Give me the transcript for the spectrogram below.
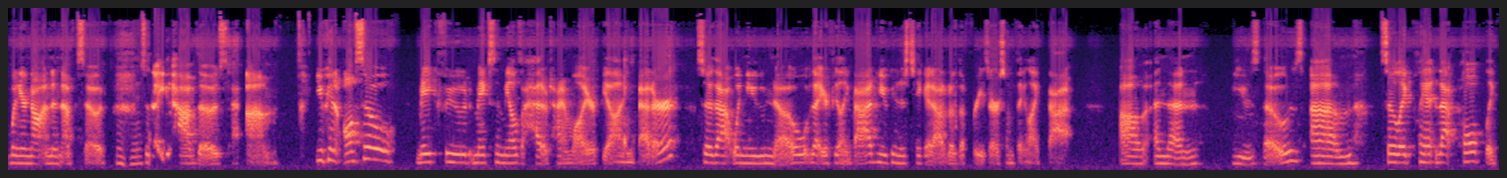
when you're not in an episode so that you have those um, you can also make food, make some meals ahead of time while you're feeling better. So that when you know that you're feeling bad, you can just take it out of the freezer or something like that. Um, and then use those. Um, so like plan that whole like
